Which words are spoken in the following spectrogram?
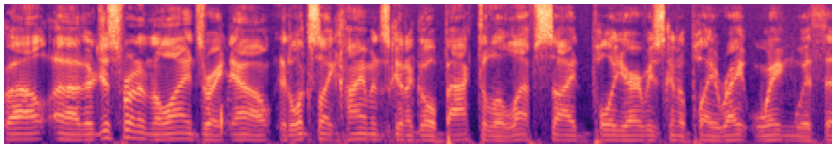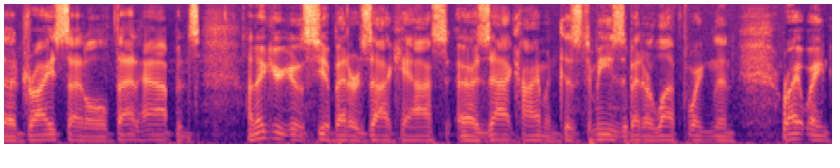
Well, uh, they're just running the lines right now. It looks like Hyman's going to go back to the left side. Puljujarvi's going to play right wing with uh, Draisaitl. If that happens, I think you're going to see a better Zach, Hass, uh, Zach Hyman because to me he's a better left wing than right wing.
